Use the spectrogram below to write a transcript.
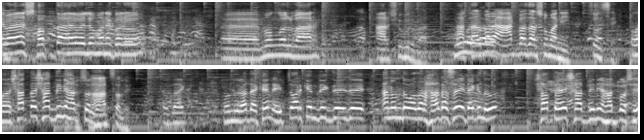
এবারে সপ্তাহে হইল মনে করো মঙ্গলবার আর শুক্রবার। আর তারপরে আট বাজার সমানই চলছে। সপ্তাহে সাত দিনই হাট চলে। হাট চলে। বন্ধুরা দেখেন এই চর কেন্দ্রিক যে যে আনন্দ বাজার হাট আছে এটা কিন্তু সপ্তাহে সাত দিনই হাট বসে।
